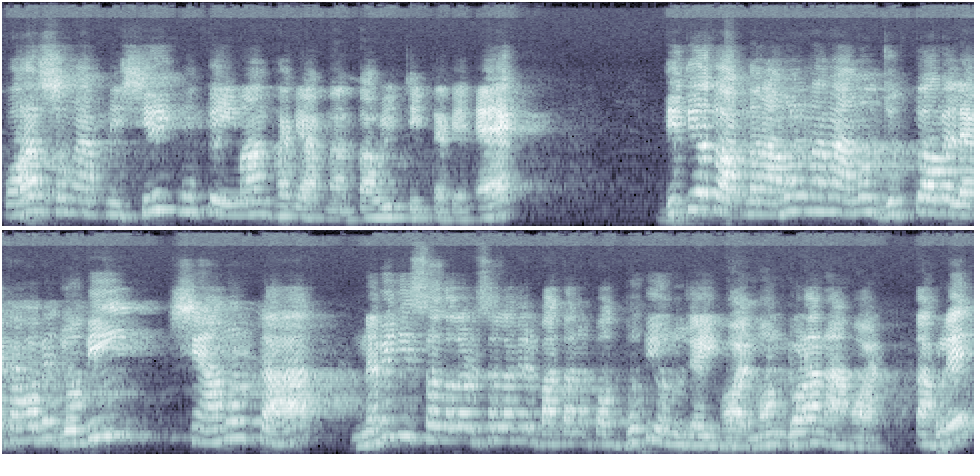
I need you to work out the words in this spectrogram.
করার সময় আপনি শিরিক মুক্ত ইমান থাকে আপনার, তাওহীদ ঠিক থাকে। এক। দ্বিতীয়ত, আপনার আমল নামে আমল যুক্ত হবে, লেখা হবে, যদি সে আমলটা নবীজি আলাইহি সাল্লামের বাতানো পদ্ধতি অনুযায়ী হয়, মন গড়া না হয়, তাহলে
